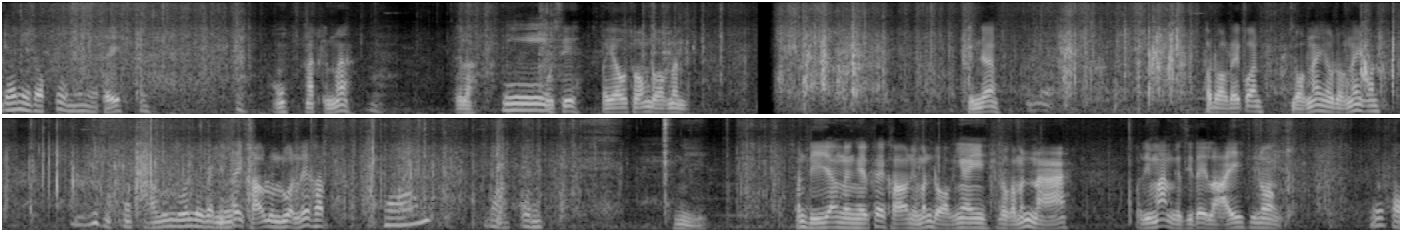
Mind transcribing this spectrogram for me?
เดี๋ยวนี่ดอกตูมนี่นี่เฮ้ยโอ้งัดขึ้นมาเฮ้ยล่ะนี่โอ้สิไปเอาสองดอกนั่นเห็นยังเอาดอกใดก่อนดอกไหนเอาดอกไหนก่อนนี่เห็ดขาวๆล้วนๆเลยวันนี้ไข่ขาวล้วนๆเลยครับหอม อย่างปนนี่ มันดีอย่างหนึ่งเห็ดไข่ขาวนี่มันดอกใหญ่แล้วก็มันหนา ปริมาณก็สิได้หลายพี่น้องนี่เขา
